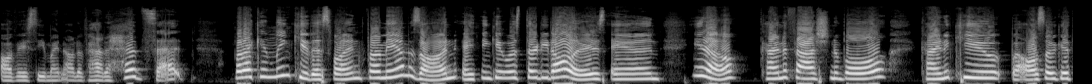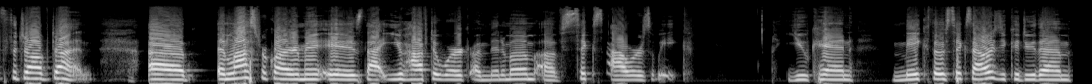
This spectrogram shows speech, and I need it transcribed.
Obviously, you might not have had a headset, but I can link you this one from Amazon. I think it was $30 and, you know, kind of fashionable, kind of cute, but also gets the job done. Uh, and last requirement is that you have to work a minimum of six hours a week. You can make those six hours. You could do them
